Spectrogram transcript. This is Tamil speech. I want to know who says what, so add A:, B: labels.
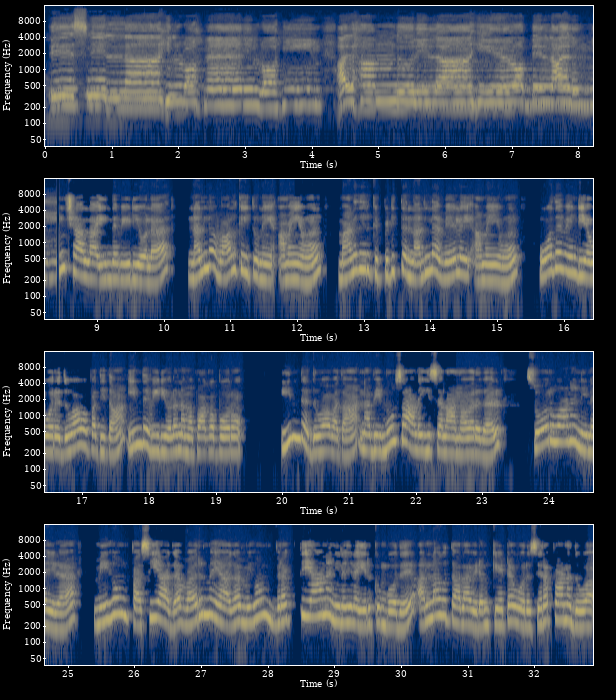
A: بسم الله الرحمن الرحيم الحمد لله رب العالمين
B: இன்ஷா அல்லாஹ் இந்த வீடியோவில் நல்ல வாழ்க்கை துணை அமையவும் மனதிற்கு பிடித்த நல்ல வேலை அமையவும் ஓத வேண்டிய ஒரு துவாவை பற்றி தான் இந்த வீடியோவில் நம்ம பார்க்க போகிறோம் இந்த துவாவை தான் நபி மூசா அலைஹிஸ்ஸலாம் அவர்கள் சோர்வான நிலையில மிகவும் பசியாக வறுமையாக மிகவும் விரக்தியான நிலையில் இருக்கும்போது அல்லாஹு தாலாவிடம் கேட்ட ஒரு சிறப்பான துவா.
